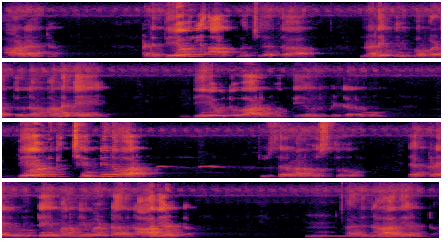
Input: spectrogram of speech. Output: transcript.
కాడంట. అంటే దేవుని ఆత్మ చేత నడిపింపబడుతున్న మనమే దేవుని వారము దేవుని బిడ్డలము దేవునికి చెందిన వారము. చూసారా మన వస్తువు? ఎక్కడైనా ఉంటే మనం ఏమంటాం? అది నాది అంటాం. అది నాది అంటాం.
